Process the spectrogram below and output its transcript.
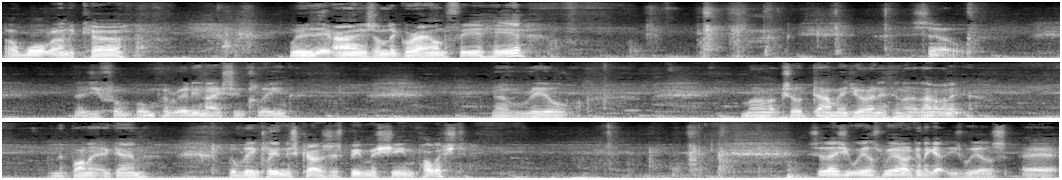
I'll walk around the car with the eyes on the ground for you here. So, there's your front bumper, really nice and clean. No real marks or damage or anything like that on it. And the bonnet again, lovely and clean. This car's just been machine polished. So there's your wheels. We are going to get these wheels uh,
